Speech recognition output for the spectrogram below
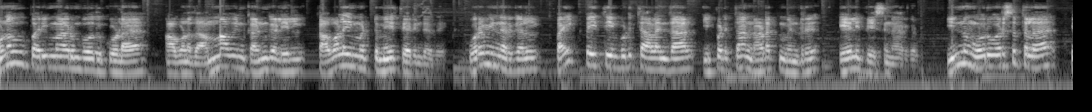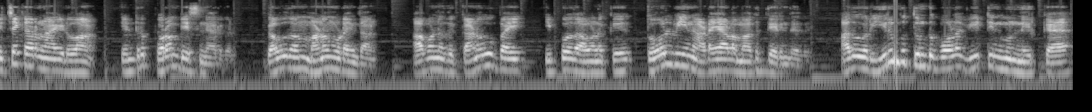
உணவு பரிமாறும் போது கூட அவனது அம்மாவின் கண்களில் கவலை மட்டுமே தெரிந்தது. உறவினர்கள் பைக் பைத்தியம் பிடித்து அலைந்தால் இப்படித்தான் நடக்கும் என்று கேலி பேசினார்கள். இன்னும் ஒரு வருஷத்துல பிச்சைக்காரன் ஆயிடுவான் என்று புறம் பேசினார்கள். கௌதம் மனமுடைந்தான். அவனது கனவு பைக் இப்போது அவனுக்கு தோல்வியின் அடையாளமாக தெரிந்தது. அது ஒரு இரும்பு துண்டு போல வீட்டின் முன் நிற்க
